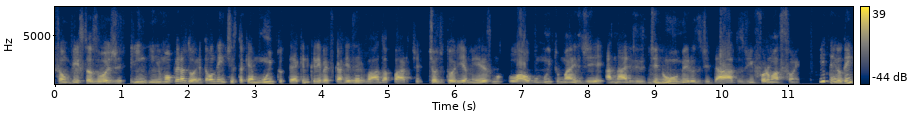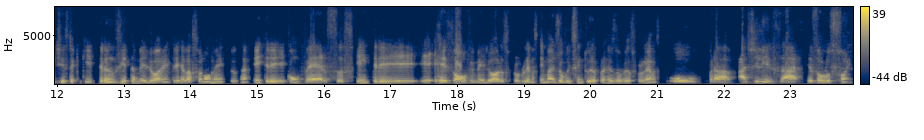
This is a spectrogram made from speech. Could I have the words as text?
são vistas hoje em, em, uma operadora. Então, um dentista que é muito técnico, ele vai ficar reservado à parte de auditoria mesmo, ou algo muito mais de análise de números, de dados, de informações. E tem o dentista que, que, transita melhor entre relacionamentos, né? Entre conversas, entre eh, resolve melhor os problemas, tem mais jogo de cintura para resolver os problemas ou para agilizar resoluções.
